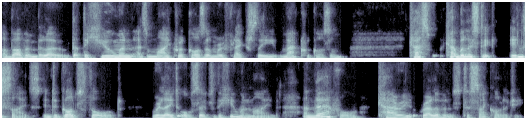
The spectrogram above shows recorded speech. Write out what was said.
above and below, that the human as microcosm reflects the macrocosm, Kabbalistic insights into God's thought relate also to the human mind and therefore carry relevance to psychology.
